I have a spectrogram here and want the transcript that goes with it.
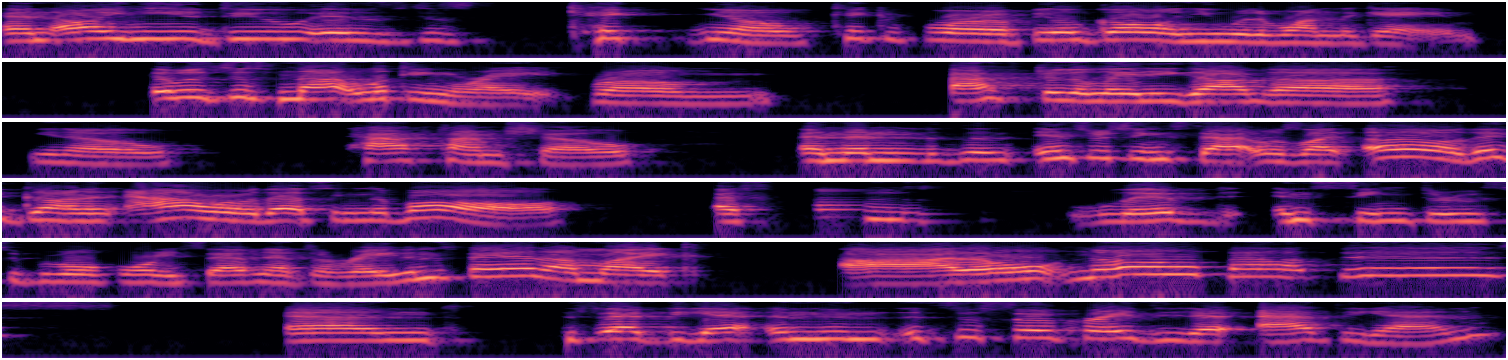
and all you need to do is just kick, you know, kick it for a field goal, and you would have won the game. It was just not looking right from after the Lady Gaga, you know, halftime show. And then the interesting stat was like, oh, they've gone an hour without seeing the ball. As someone who's lived and seen through Super Bowl 47 as a Ravens fan, I'm like, I don't know about this. And it's at the end, and then it's just so crazy that at the end,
